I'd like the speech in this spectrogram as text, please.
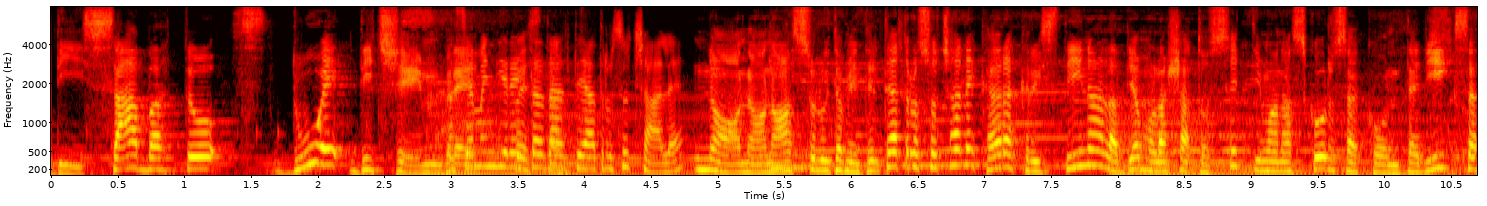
14 31 di sabato 2 dicembre. Siamo in diretta Questa- dal teatro sociale? No, no, no, assolutamente. Il teatro sociale, cara Cristina, l'abbiamo lasciato settimana scorsa con TEDx.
